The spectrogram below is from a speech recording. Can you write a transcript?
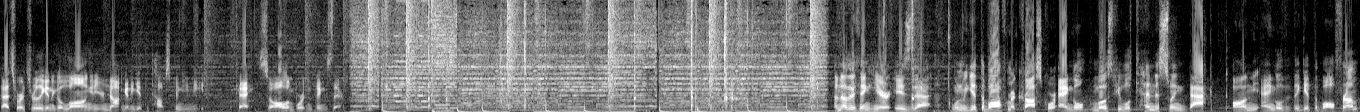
that's where it's really gonna go long and you're not gonna get the top spin you need, okay? So all important things there. Another thing here is that when we get the ball from a cross-court angle, most people tend to swing back on the angle that they get the ball from.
